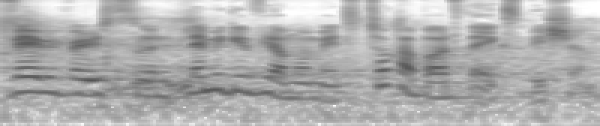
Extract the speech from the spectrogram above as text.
very very soon let me give you a moment talk about the exhibition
